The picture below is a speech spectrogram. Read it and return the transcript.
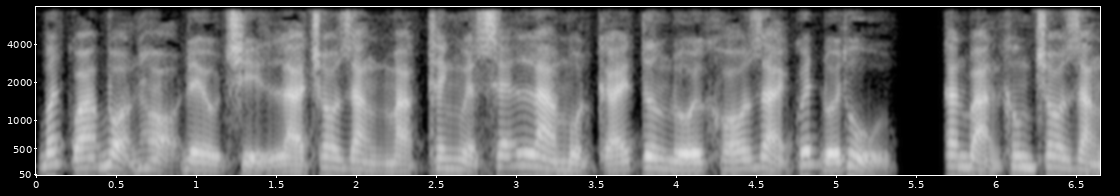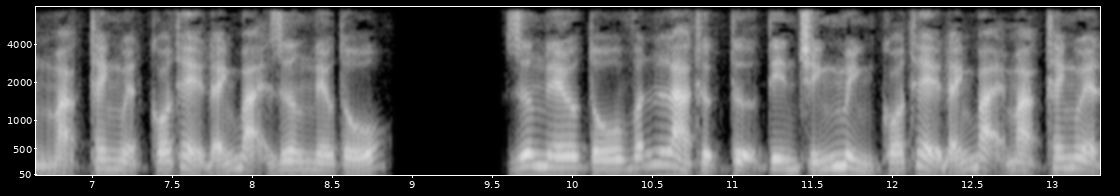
Bất quá bọn họ đều chỉ là cho rằng Mạc Thanh Nguyệt sẽ là một cái tương đối khó giải quyết đối thủ, căn bản không cho rằng Mạc Thanh Nguyệt có thể đánh bại Dương nêu Tố. Dương nêu Tố vẫn là thực tự tin chính mình có thể đánh bại Mạc Thanh Nguyệt,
